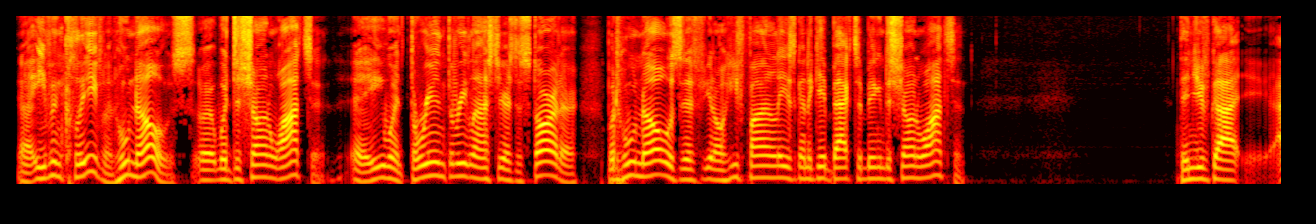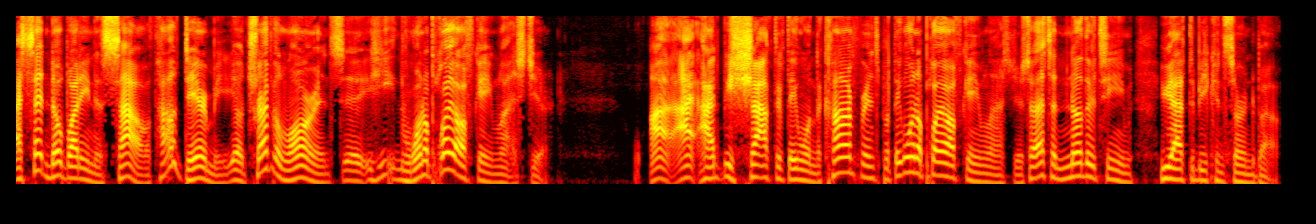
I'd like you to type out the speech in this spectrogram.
Uh, even Cleveland, who knows? Uh, with Deshaun Watson, uh, he went three and three last year as a starter. But who knows if you know he finally is going to get back to being Deshaun Watson? Then you've got I said nobody in the South. How dare me? Yo, Trevor Lawrence, uh, he won a playoff game last year. I, I I'd be shocked if they won the conference, but they won a playoff game last year. So that's another team you have to be concerned about.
